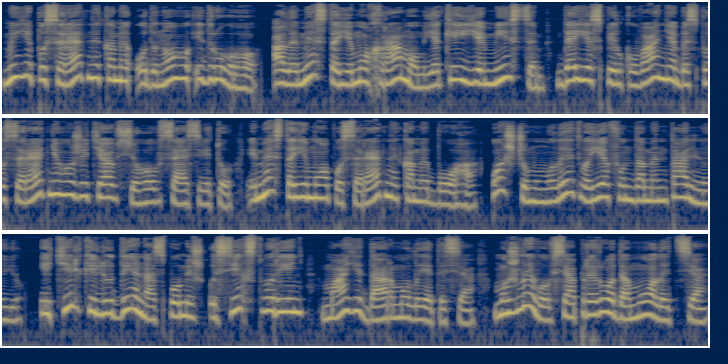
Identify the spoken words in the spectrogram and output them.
ми є посередниками одного і другого, але ми стаємо храмом, який є місцем, де є спілкування безпосереднього життя всього Всесвіту, і ми стаємо посередниками Бога. Ось чому молитва є фундаментальною. І тільки людина з поміж усіх створінь має дар молитися. Можливо, вся природа молиться.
